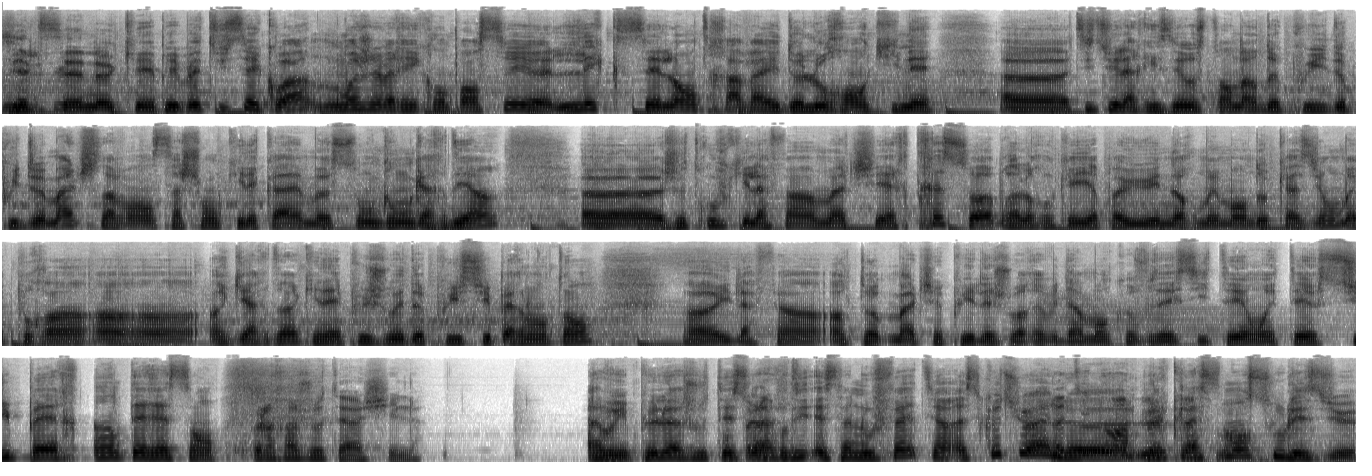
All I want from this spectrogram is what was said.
Nielsen, ok. Et puis, bah, tu sais quoi? Moi, j'avais récompensé euh, l'excellent travail de Laurent Quinet, euh, titularisé au standard depuis, depuis deux matchs, sachant qu'il est quand même son grand gardien. Euh, je trouve qu'il a fait un match hier très sobre. Alors, ok, il n'y a pas eu énormément d'occasions, mais pour un, un, gardien qui n'avait plus joué depuis super longtemps, il a fait un, top match. Et puis, les joueurs, évidemment, que vous avez cités ont été super intéressants. Je peux le rajouter, Achille. Ah oui, il peut l'ajouter sur la Et ça nous fait, tiens, est-ce que tu as le, classement, sous les yeux?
